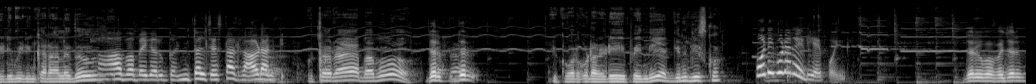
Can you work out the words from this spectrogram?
ఏడిబిడి ఇంకా రాలేదు. ఆ బాబాయ్ గారు గంటలు చేస్తారు రావడానికి. వచ్చావురా బాబు. జరుగు జరుగు ఈ కూర కూడా రెడీ అయిపోయింది. అగ్గిని తీసుకో. పొడి కూడా రెడీ అయిపోయింది. జరుగు బాబాయ్ జరుగు.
